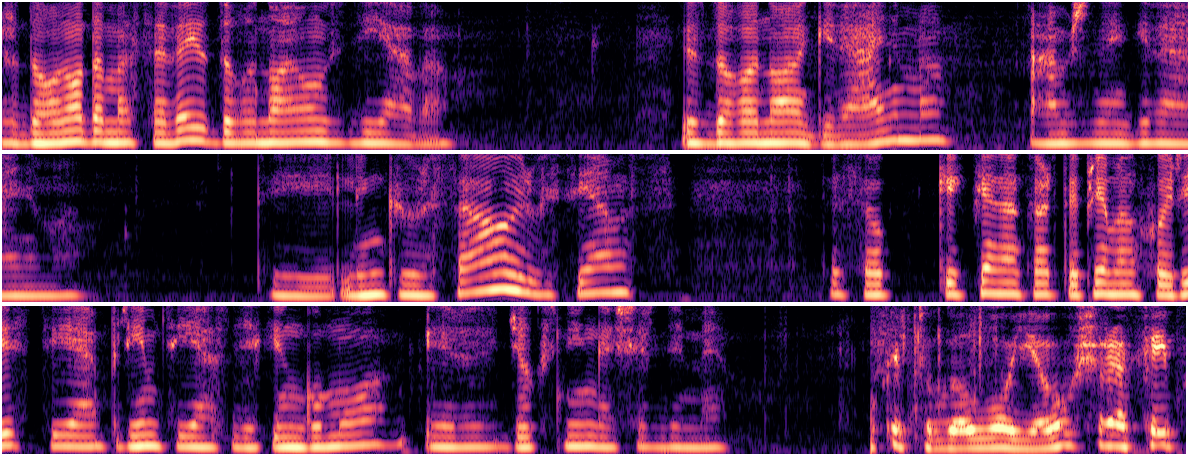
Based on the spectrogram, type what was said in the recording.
Ir dovanodamas save, jis dovanoja mums Dievą. Jis dovanoja gyvenimą, amžinai gyvenimą. Tai linkiu ir savo, ir visiems tiesiog kiekvieną kartą priemant choristiją, priimti ją su dėkingumu ir džiaugsminga širdimi. Kaip tu galvoji, aušra, kaip,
